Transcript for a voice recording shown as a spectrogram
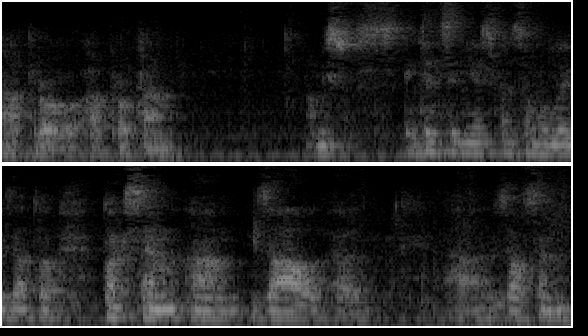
a pro, a pro kam. A my intenzivně jsme se modlili za to. Pak jsem um, vzal, uh, uh, vzal jsem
